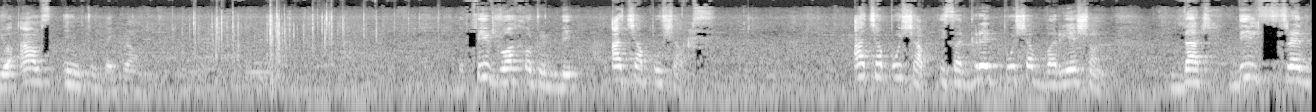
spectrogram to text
your arms into the ground. The fifth workout will be archer push-ups. Archer push-up is a great push-up variation that builds strength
